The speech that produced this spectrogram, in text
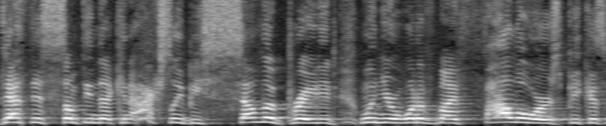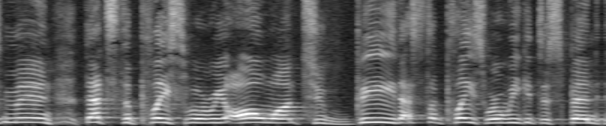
Death is something that can actually be celebrated when you're one of my followers because, man, that's the place where we all want to be. That's the place where we get to spend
